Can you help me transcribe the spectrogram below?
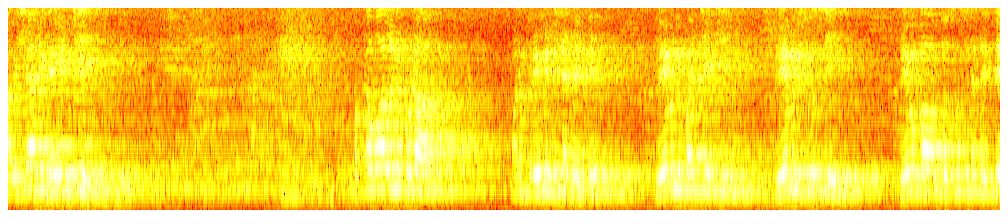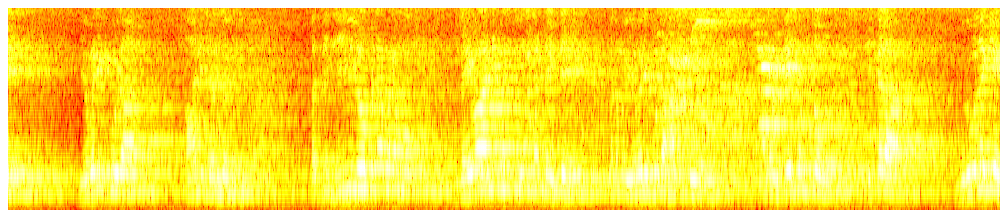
ఆ విషయాన్ని గ్రహించి పక్క వాళ్ళని కూడా మనం ప్రేమించినట్టయితే ప్రేమను పంచేసి ప్రేమను చూసి ప్రేమభావంతో చూసినట్టయితే ఎవరికి కూడా హాని జరగదు. ప్రతి జీవి లోపల మనము దైవాన్ని మనం చూసినట్టయితే మనము ఎవరికి కూడా హాని చేయము. అనే ఉద్దేశంతో ఇక్కడ గురువులకే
